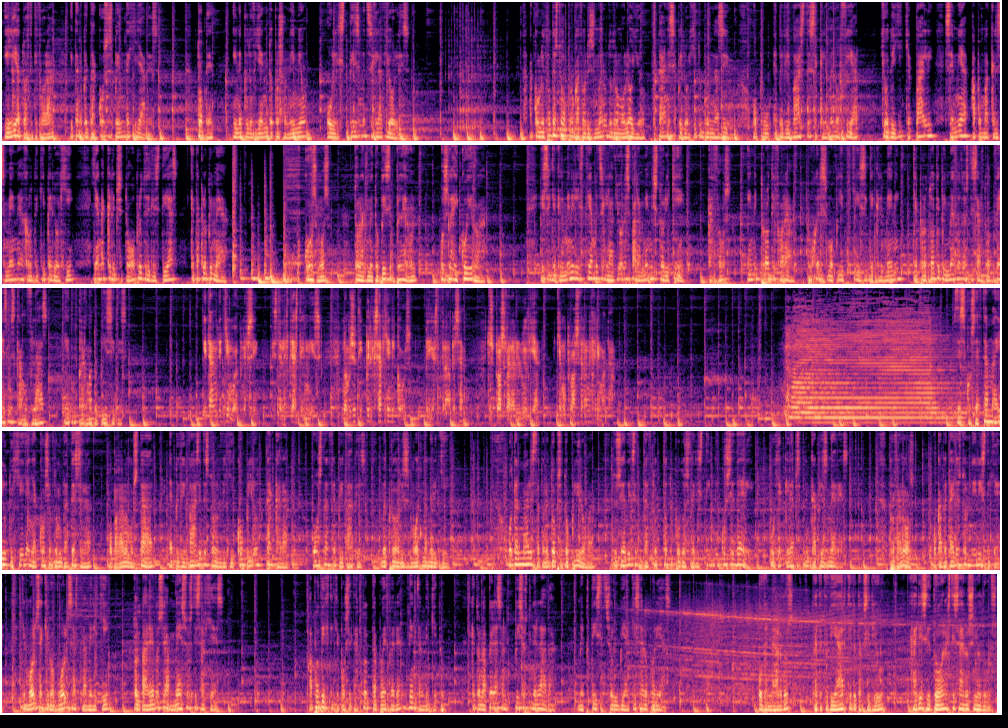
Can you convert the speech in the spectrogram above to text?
Η λία του αυτή τη φορά ήταν 550.000. Τότε είναι που του βγαίνει το προσωνύμιο «Ο ληστής με τις γλαδιόλες». Ακολουθώντας το προκαθορισμένο του δρομολόγιο, φτάνει σε περιοχή του Μπορναζίου, όπου επιβιβάζεται σε κλειμένο Fiat και οδηγεί και πάλι σε μια απομακρυσμένη αγροτική περιοχή για να κρύψει το όπλο της ληστείας και τα κλοπημαία. Ο κόσμος τον αντιμετωπίζει πλέον ως λαϊκό ήρωα. Η συγκεκριμένη ληστεία με τις γλαδιόλες παραμένει ιστορική, καθώς είναι η πρώτη φορά που χρησιμοποιήθηκε η συγκεκριμένη και πρωτότυπη μέθοδος της αρτοδέσμης καμουφλάζ για την πραγματοποίησή της. Ήταν δική μου έμπνευση της τελευταίας στιγμής. Νομίζω ότι υπήρξα ευγενικός. Πήγα στην τράπεζα, τους πρόσφερα λουλούδια και μου πρόσφεραν χρήματα. Στις 27 Μαΐου του 1974, ο παράνομος Σταρ επιβιβάζεται στο νορβηγικό πλοίο Τάκαρα ως δαθρεπιβάτης με προορισμό την Αμερική. Όταν μάλιστα τον εντόπισε το πλήρωμα, τους έδειξε την ταυτότητα του ποδοσφαιριστή Νίκου Σιδέρη που είχε κλέψει πριν κάποιες μέρες. Προφανώς, ο καπετάλιο τον μυρίστηκε και μόλις ακυροβόλησαν στην Αμερική, τον παρέδωσε αμέσως στις αρχές. Αποδείχτηκε πως η ταυτότητα που έφερε δεν ήταν δική του και τον απέλασαν πίσω στην Ελλάδα με πτήση της Ολυμπιακής Αεροπορίας. Ο Βενάρδος, κατά τη διάρκεια του ταξιδιού, χαρίζει δώρα στις αεροσυνοδούς.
